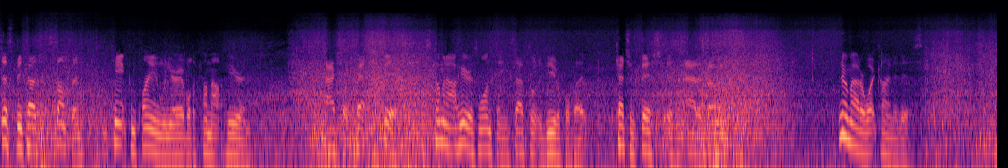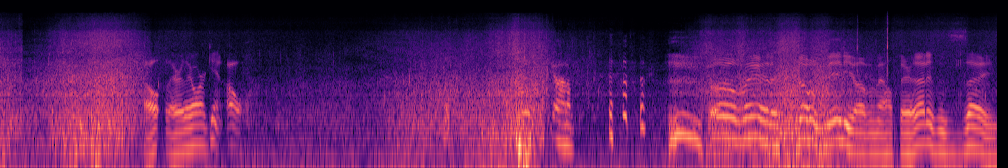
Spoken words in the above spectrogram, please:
just because it's something, you can't complain when you're able to come out here and actually catch fish. Just coming out here is one thing, it's absolutely beautiful, but catching fish is an added bonus, no matter what kind it is. Oh, there they are again. Oh. Got them. oh man, there's so many of them out there. That is insane.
